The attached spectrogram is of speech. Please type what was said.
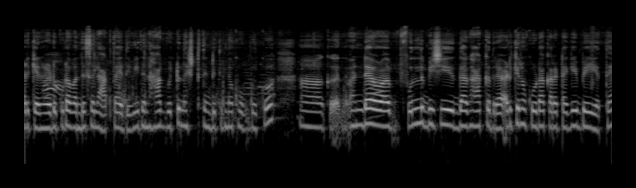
ಅಡಿಕೆ ಎರಡು ಕೂಡ ಒಂದೇ ಸಲ ಹಾಕ್ತಾ ಇದ್ದೀವಿ. ಇದನ್ನು ಹಾಕಿಬಿಟ್ಟು ನೆಕ್ಸ್ಟ್ ತಿಂಡಿ ತಿನ್ನೋಕೆ ಹೋಗಬೇಕು. ಹಂಡೆ ಫುಲ್ ಬಿಸಿ ಇದ್ದಾಗ ಹಾಕಿದ್ರೆ ಅಡಿಕೆನೂ ಕೂಡ ಕರೆಕ್ಟಾಗಿ ಬೇಯುತ್ತೆ.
